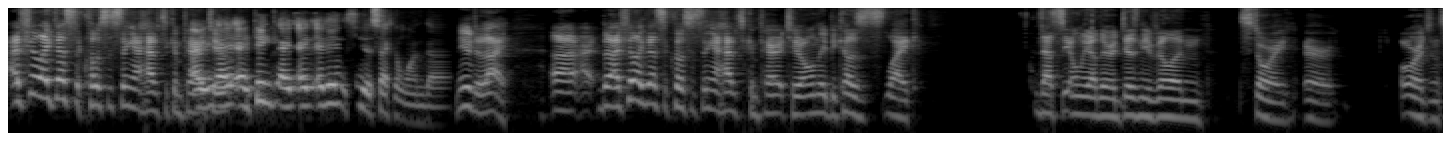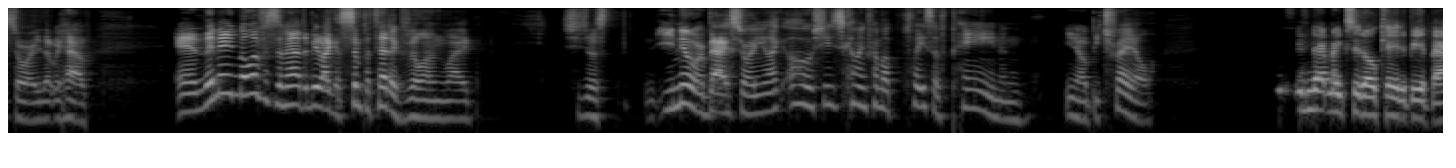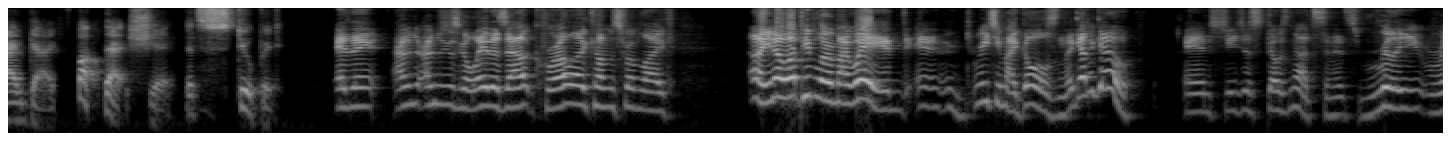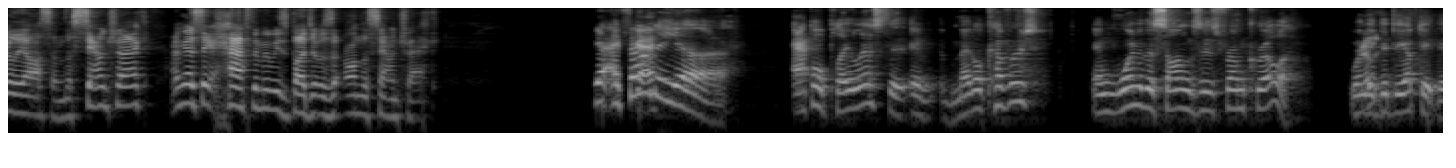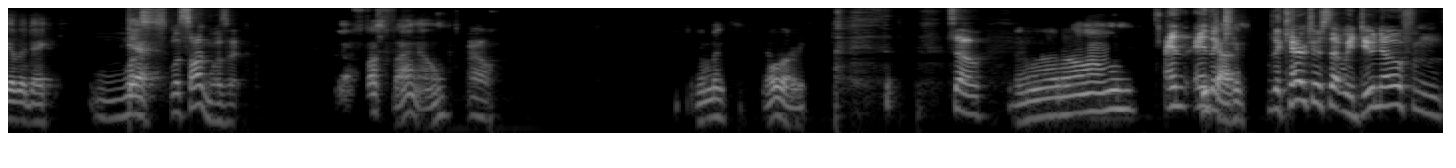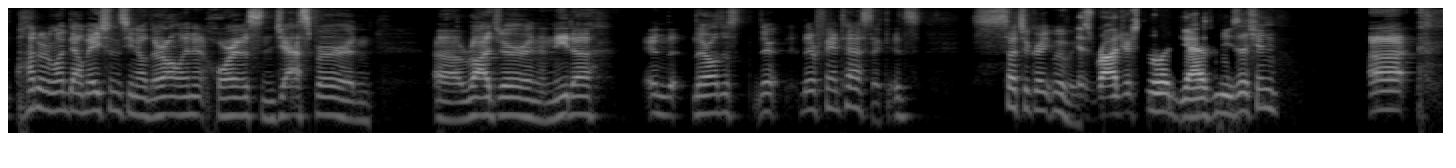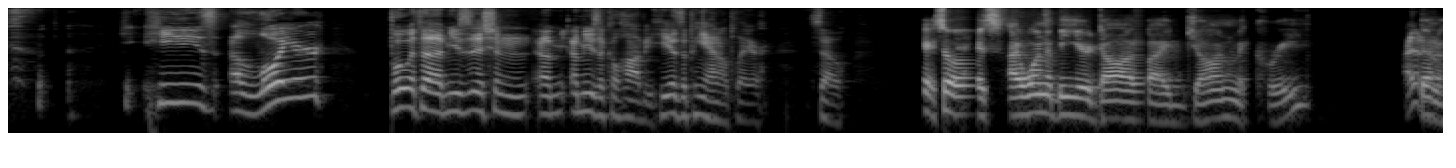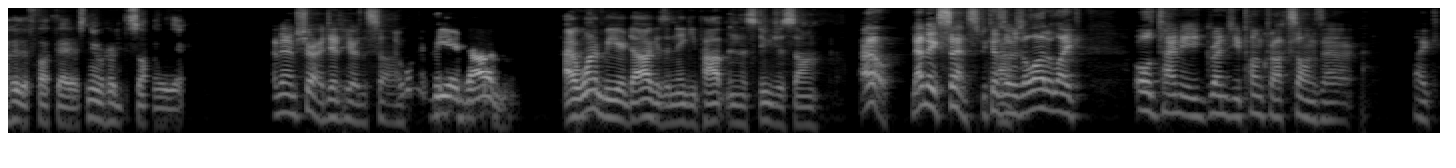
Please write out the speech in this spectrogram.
I feel like that's the closest thing I have to compare I, it to. I, I think I, I I didn't see the second one though. Neither did I. Uh, I- but I feel like that's the closest thing I have to compare it to, only because like that's the only other Disney villain story or origin story that we have. And they made Maleficent out to be like a sympathetic villain, like she just you knew her backstory, and you're like, oh, she's coming from a place of pain and you know betrayal. And that makes it okay to be a bad guy. Fuck that shit. That's stupid. And then I'm, I'm just gonna lay this out. Cruella comes from like, oh, you know what? People are in my way and, and reaching my goals, and they gotta go. And she just goes nuts, and it's really, really awesome. The soundtrack. I'm gonna say half the movie's budget was on the soundtrack. Yeah, I found a uh, Apple playlist of- metal covers, and one of the songs is from Cruella when Really? they did the update the other day. What what song was it? Yeah, fuck if I know. Oh, on. so Um, and and the talking. the characters that we do know from 101 Dalmatians, you know, they're all in it. Horace and Jasper and uh, Roger and Anita, and they're all just they're they're fantastic. It's such a great movie. Is Roger still a jazz musician? Uh, he, he's a lawyer, but with a musician, a, a musical hobby. He is a piano player. So Okay, so it's "I Want to Be Your Dog" by John McCree. I don't, Don't know. know who the fuck that is. Never heard the song either. I mean, I'm sure I did hear the song. I want to be your dog. I want to be your dog is a Iggy Pop in the Stooges song. Oh, that makes sense because Ah. there's a lot of like old timey grungy punk rock songs in it. Like,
